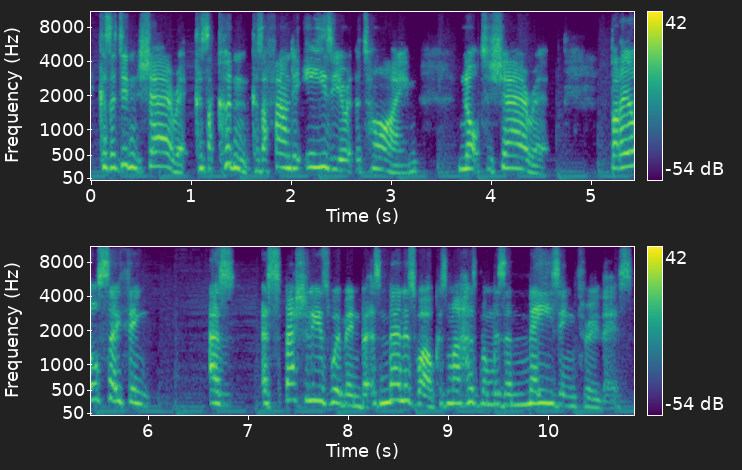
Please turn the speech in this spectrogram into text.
because I didn't share it because I couldn't, because I found it easier at the time not to share it. But I also think, as especially as women, but as men as well, because my husband was amazing through this,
